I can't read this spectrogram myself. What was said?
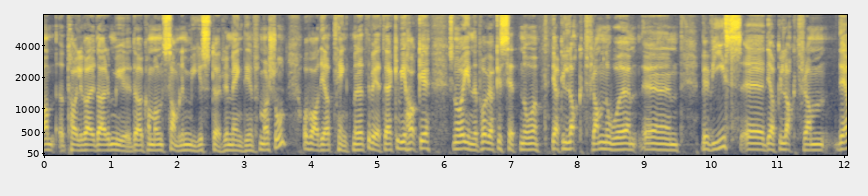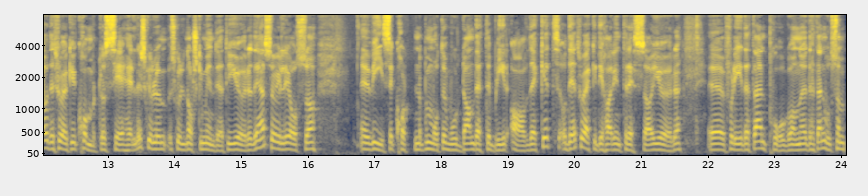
være, mye, da kan man samle mye større mengde informasjon. Og hva de har tenkt med dette, vet jeg ikke. Vi har ikke som var inne på, vi har ikke sett noe, de har ikke lagt fram noe eh, bevis. Eh, de har ikke lagt fram det, og det tror jeg ikke vi kommer til å se heller. Skulle, skulle norske myndigheter gjøre det, så vil de også eh, vise kortene på en måte hvordan dette blir avdekket. Og det tror jeg ikke de har interesse av å gjøre. Fordi dette er en pågående Dette er noe som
